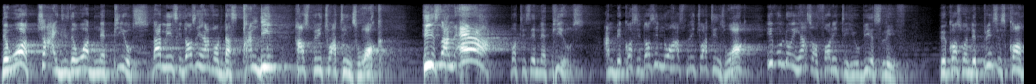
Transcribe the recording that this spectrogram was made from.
The word child is the word nepios. That means he doesn't have understanding how spiritual things work. He's an heir, but he's a nepios. And because he doesn't know how spiritual things work, even though he has authority, he will be a slave. Because when the princes come,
